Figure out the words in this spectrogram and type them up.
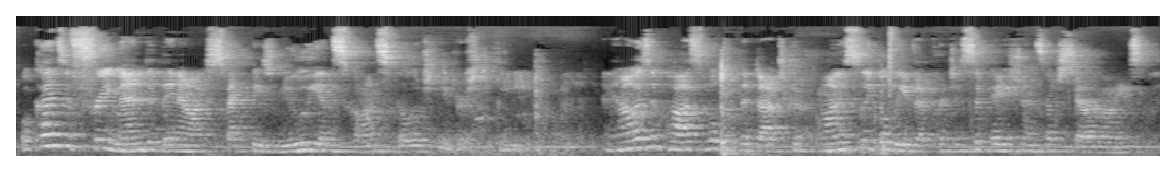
What kinds of free men did they now expect these newly ensconced village leaders to be? And how is it possible that the Dutch could honestly believe that participation in such ceremonies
